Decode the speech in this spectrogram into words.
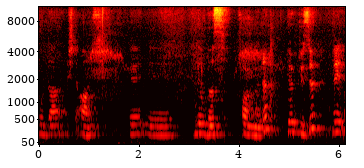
burada işte ay ve e, yıldız formları, gökyüzü ve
